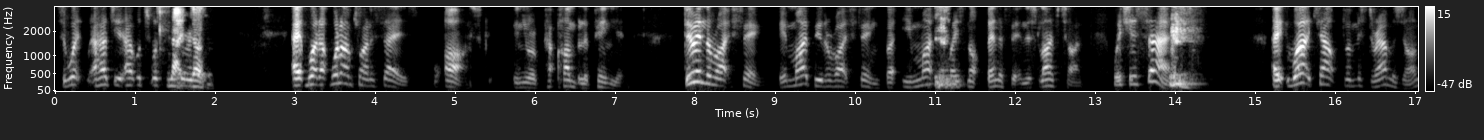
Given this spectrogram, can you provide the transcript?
So what? How do you? How, what's what's the No, it doesn't. Uh, what what I'm trying to say is, ask in your humble opinion, doing the right thing. It might be the right thing, but you might always not benefit in this lifetime, which is sad. it worked out for Mr. Amazon,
